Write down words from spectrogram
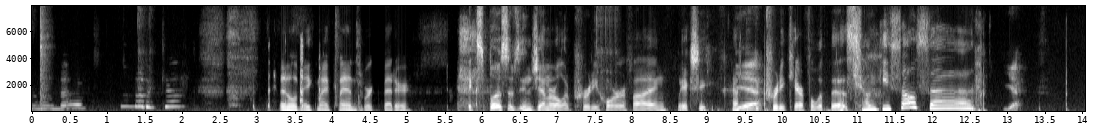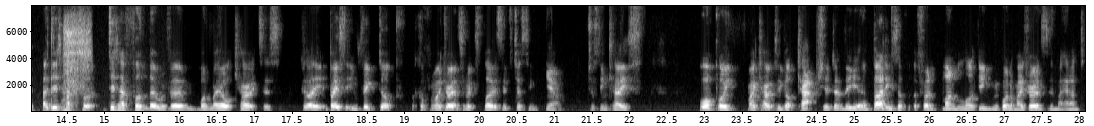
Oh no, not again. It'll make my plans work better. Explosives in general are pretty horrifying. We actually have to be pretty careful with this. Chunky salsa. Yeah, I did have fun, did have fun though with um, one of my old characters because I basically rigged up a couple of my drones with explosives just in you know just in case. At one point, my character got captured and the uh, baddies up at the front monologuing with one of my drones in my hand.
